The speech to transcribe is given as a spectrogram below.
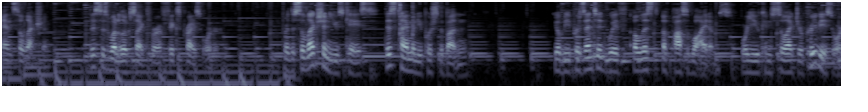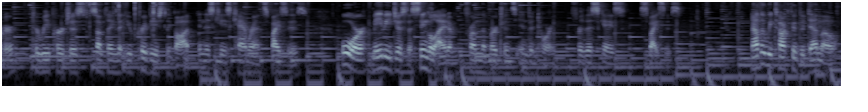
and selection. This is what it looks like for a fixed price order. For the selection use case, this time when you push the button, you'll be presented with a list of possible items, where you can select your previous order to repurchase something that you previously bought, in this case camera and spices, or maybe just a single item from the merchant's inventory, for this case, spices. Now that we talked through the demo,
